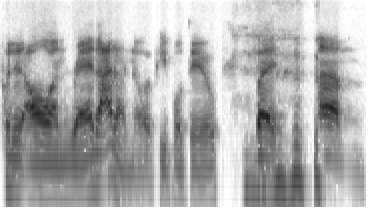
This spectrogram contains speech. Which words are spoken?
put it all on red. I don't know what people do, but um,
